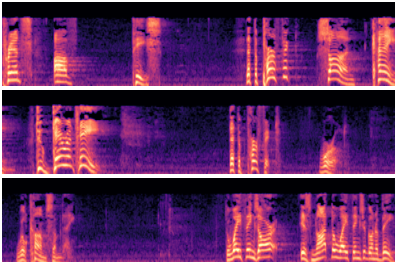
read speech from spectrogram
Prince of Peace. That the perfect Son came to guarantee that the perfect world will come someday. The way things are is not the way things are going to be.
